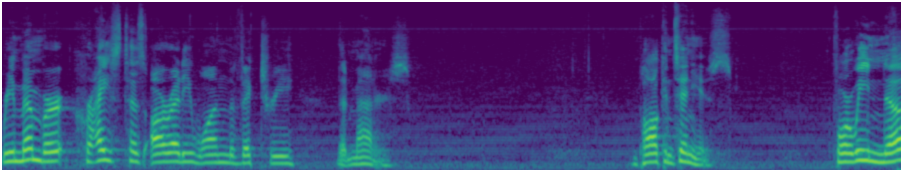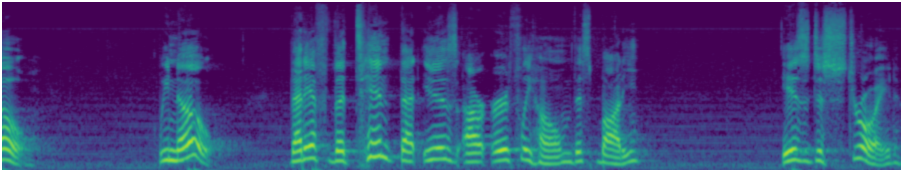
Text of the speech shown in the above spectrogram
remember Christ has already won the victory that matters. And Paul continues For we know, we know that if the tent that is our earthly home, this body, is destroyed,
